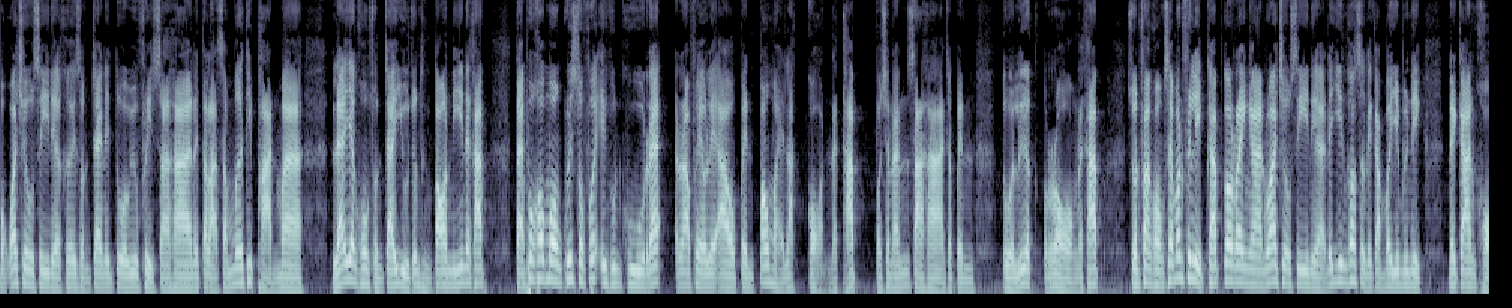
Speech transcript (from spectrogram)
บอกว่าเชลซีเนี่ยเคยสนใจในตัววิลฟริดซาฮาในตลาดซัมเมอร์ที่ผ่านมา และยังคงสนใจอยู่จนถึงตอนนี้นะครับแต่พวกเขามองคริสโตเฟอร์เอคุนคูและราฟาเอลเลอาเป็นเป้าหมายหลักก่อนนะครับ ราะฉะนั้นซาฮาจะเป็นตัวเลือกรองนะครับ ส่วนฝั่งของแซมมอนฟิลิปครับก็รายงานว่าเชลซีเนี่ยได้ยื่นข้อเสนอกับไบเยร์มิวนิกในการขอ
